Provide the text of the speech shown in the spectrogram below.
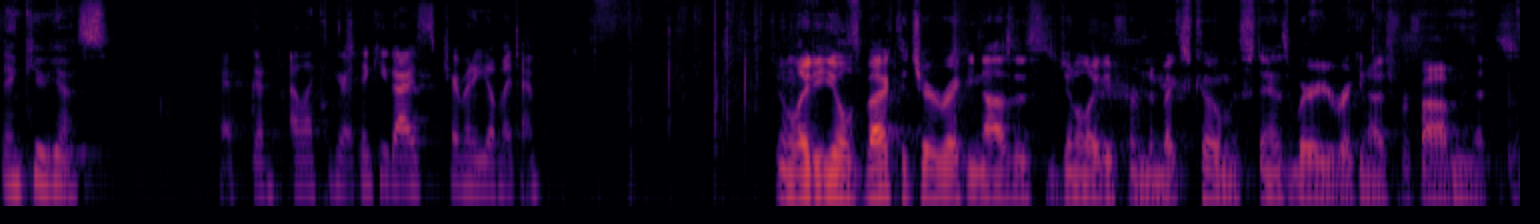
Thank you. Yes. Okay, good. I like to hear it. Thank you guys. Chairman, I yield my time. Gentlelady yields back. The chair recognizes the gentlelady from New Mexico, Ms. Stansbury. You're recognized for five minutes.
